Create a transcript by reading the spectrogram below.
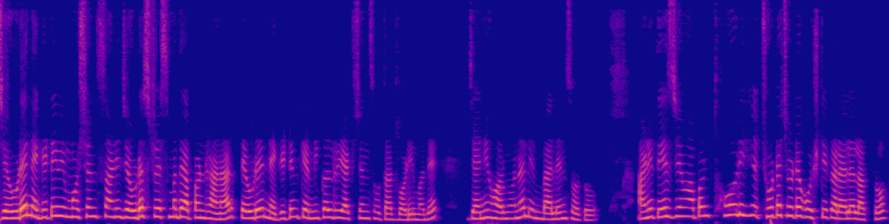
जेवढे नेगेटिव्ह इमोशन्स आणि जेवढे स्ट्रेसमध्ये आपण राहणार तेवढे नेगेटिव्ह केमिकल रिॲक्शन्स होतात बॉडीमध्ये ज्यांनी हॉर्मोनल इम्बॅलन्स होतो. आणि तेच जेव्हा आपण थोडी छोट्या छोट्या गोष्टी करायला लागतो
